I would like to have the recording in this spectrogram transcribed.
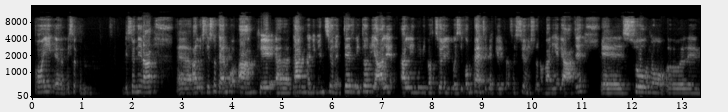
poi eh, bisognerà eh, allo stesso tempo anche eh, dare una dimensione territoriale all'individuazione di questi compensi perché le professioni sono variegate, eh, sono eh,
